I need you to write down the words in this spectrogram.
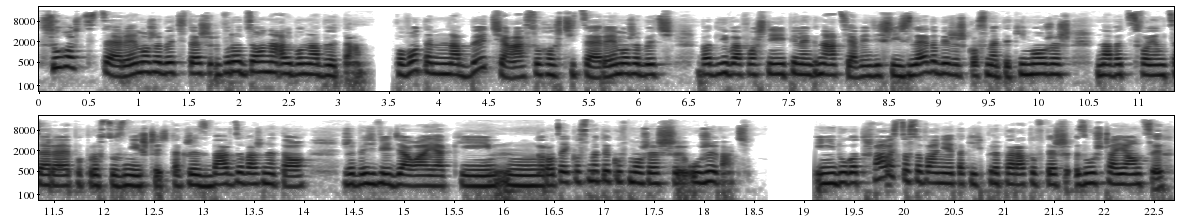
Suchość cery może być też wrodzona albo nabyta. Powodem nabycia suchości cery może być wadliwa właśnie jej pielęgnacja, więc jeśli źle dobierzesz kosmetyki, możesz nawet swoją cerę po prostu zniszczyć. Także jest bardzo ważne to, żebyś wiedziała, jaki mm, rodzaj kosmetyków możesz używać. I długotrwałe stosowanie takich preparatów też złuszczających,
